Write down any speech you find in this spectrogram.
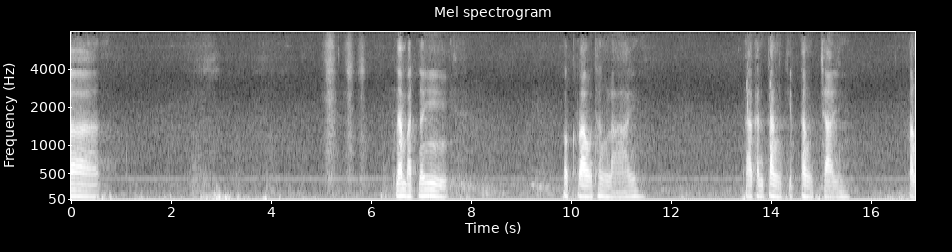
ะ น้ำบัดนี้พวกเราทั้งหลายพากันตั้งจิตตั้งใจ ฟัง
